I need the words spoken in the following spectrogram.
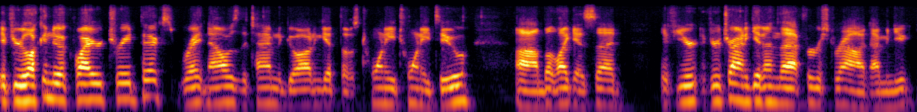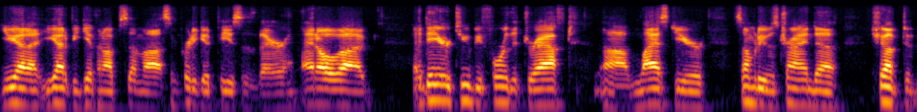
if you're looking to acquire trade picks, right now is the time to go out and get those 2022. Um, but like I said, if you're if you're trying to get into that first round, I mean you you gotta you gotta be giving up some uh, some pretty good pieces there. I know uh, a day or two before the draft um, last year, somebody was trying to shove De-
